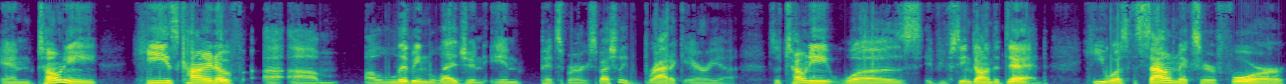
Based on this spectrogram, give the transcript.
and Tony, he's kind of um, a living legend in Pittsburgh, especially Braddock area. So Tony was, if you've seen Dawn of the Dead, he was the sound mixer for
